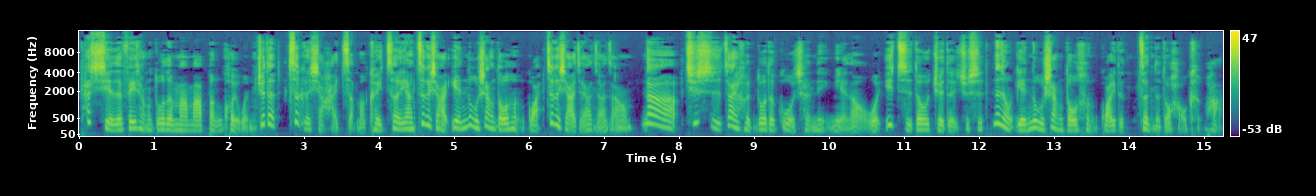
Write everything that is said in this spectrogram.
他写了非常多的妈妈崩溃文，觉得这个小孩怎么可以这样？这个小孩沿路上都很乖，这个小孩怎样怎样怎样？那其实，在很多的过程里面哦，我一直都觉得，就是那种沿路上都很乖的，真的都好可怕。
